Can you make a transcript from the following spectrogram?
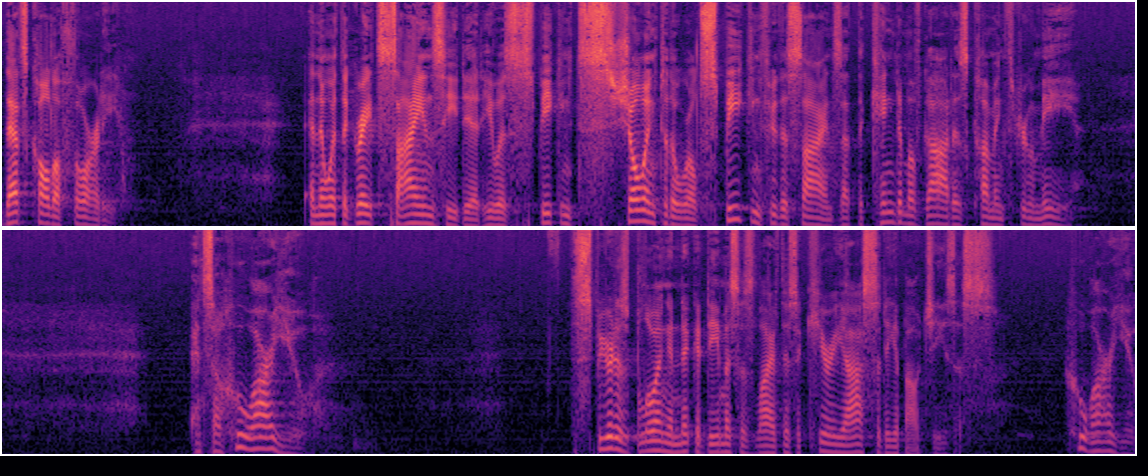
that's called authority. And then with the great signs he did, he was speaking, showing to the world, speaking through the signs that the kingdom of God is coming through me. And so, who are you? The Spirit is blowing in Nicodemus' life. There's a curiosity about Jesus. Who are you?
